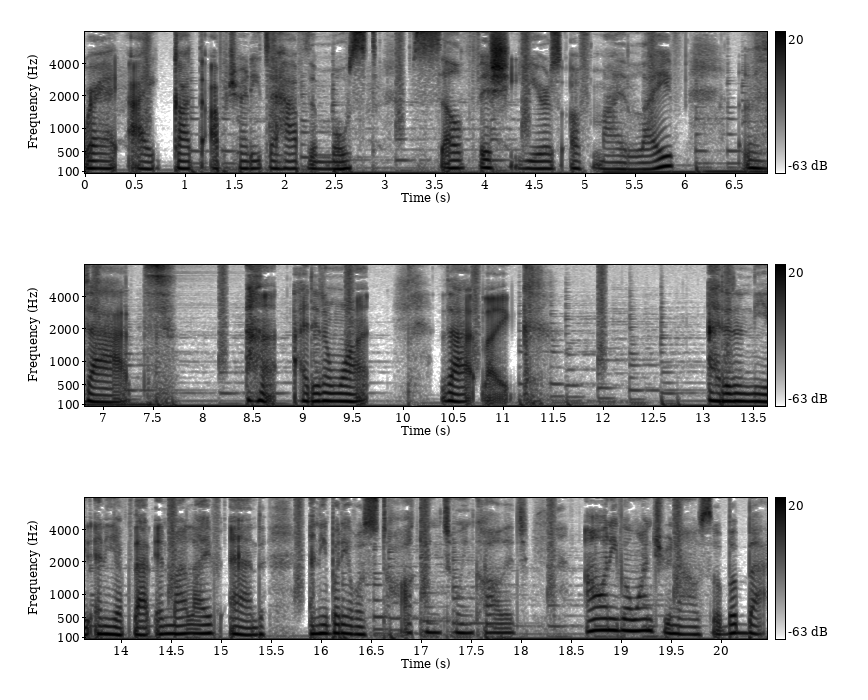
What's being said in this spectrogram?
where I, I got the opportunity to have the most selfish years of my life that I didn't want that like I didn't need any of that in my life. And anybody I was talking to in college I don't even want you now so bye bye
